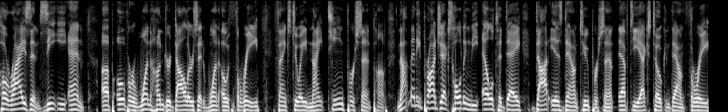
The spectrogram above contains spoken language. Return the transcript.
Horizon ZEN up over $100 at 103 thanks to a 19% pump. Not many projects holding the L today. DOT is down 2%. FTX token down 3.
